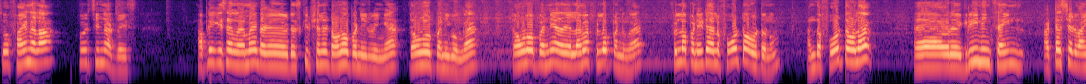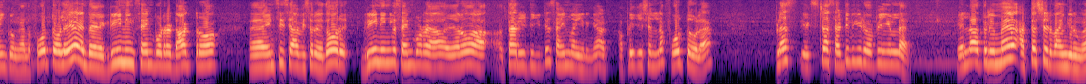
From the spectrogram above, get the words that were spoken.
ஸோ ஃபைனலாக ஒரு சின்ன அட்வைஸ் அப்ளிகேஷன் எல்லாமே டெஸ்கிரிப்ஷனில் டவுன்லோட் பண்ணிடுவீங்க. டவுன்லோட் பண்ணிக்கோங்க. டவுன்லோட் பண்ணி அதை எல்லாமே ஃபில்லப் பண்ணுங்கள் ஃபில்லப் பண்ணிவிட்டு அதில் ஃபோட்டோ ஓட்டணும் அந்த ஃபோட்டோவில் ஒரு க்ரீனிங் சைன் அட்டஸ்டட் வாங்கிக்கோங்க. அந்த ஃபோட்டோலேயே இந்த க்ரீனிங் சைன் போடுற டாக்டரோ என்சிசி ஆஃபீஸரோ ஏதோ ஒரு க்ரீனிங்கில் சைன் போடுற யா- யாரோ அத்தாரிட்டிக்கிட்ட சைன் வாங்கிடுங்க அப்ளிகேஷனில் ஃபோட்டோவில் ப்ளஸ் எக்ஸ்ட்ரா சர்டிஃபிகேட் வைப்பீங்கள்ல எல்லாத்துலேயுமே அட்டஸ்டட் வாங்கிடுங்க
